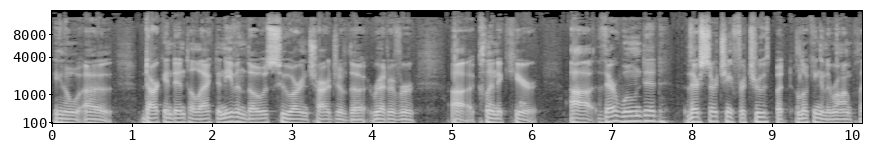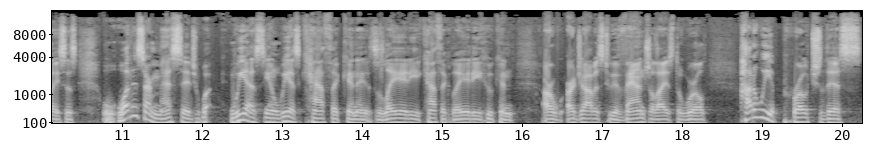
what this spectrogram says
You know, uh, darkened intellect, and even those who are in charge of the Red River uh, Clinic here, uh, they're wounded. They're searching for truth, but looking in the wrong places. What is our message? What we as you know, we as Catholic and as laity, Catholic laity, who can our our job is to evangelize the world. How do we approach this?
